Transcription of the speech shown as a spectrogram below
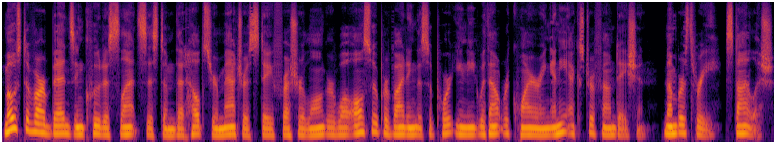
Most of our beds include a slat system that helps your mattress stay fresher longer while also providing the support you need without requiring any extra foundation. Number 3. Stylish,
